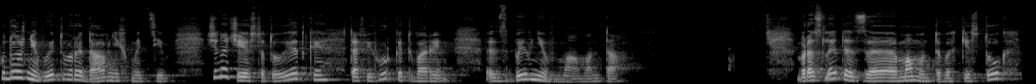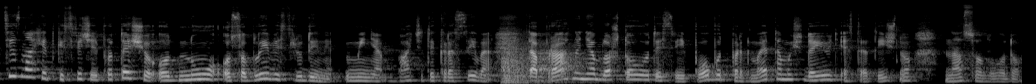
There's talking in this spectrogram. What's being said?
художні витвори давніх митців, жіночі статуетки та фігурки тварин з бивнів мамонта. Браслети з мамонтових кісток. Ці знахідки свідчать про те, що одну особливість людини вміння бачити красиве та прагнення облаштовувати свій побут предметами, що дають естетичну насолоду.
